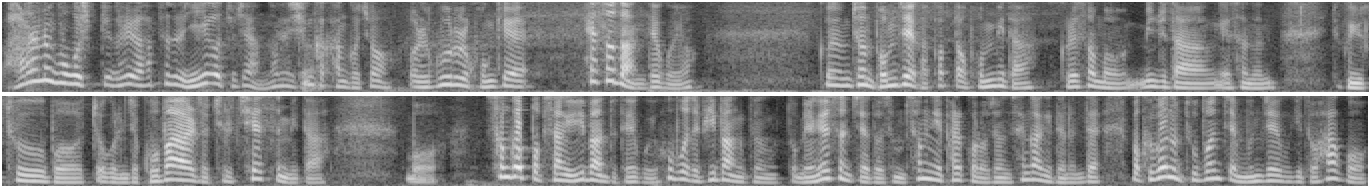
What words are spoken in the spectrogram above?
알아는 보고 싶기도 해요. 한편으로 이해가 도저히 안 갑니다. 심각한 거죠. 얼굴을 공개해서도 안 되고요. 그럼 전 범죄에 가깝다고 봅니다. 그래서 뭐 민주당에서는 그 유튜버 쪽으로 이제 고발 조치를 취했습니다. 뭐 선거법상의 위반도 되고요. 후보자 비방 등 또 명예훼손죄도 좀 성립할 거로 저는 생각이 드는데 뭐 그거는 두 번째 문제이기도 하고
